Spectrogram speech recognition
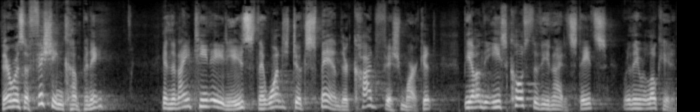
There was a fishing company in the 1980s that wanted to expand their codfish market beyond the east coast of the United States where they were located.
